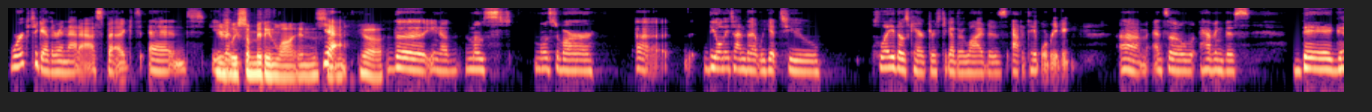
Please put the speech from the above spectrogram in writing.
work together in that aspect. And even, usually submitting lines. Yeah. And, yeah. The, you know, most, most of our, uh, the only time that we get to play those characters together live is at a table reading. Um, and so having this big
